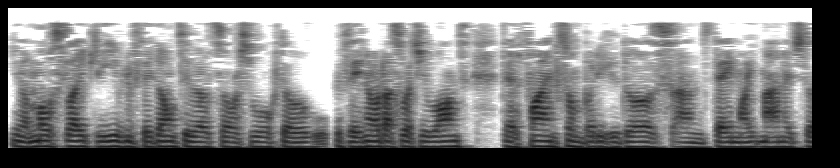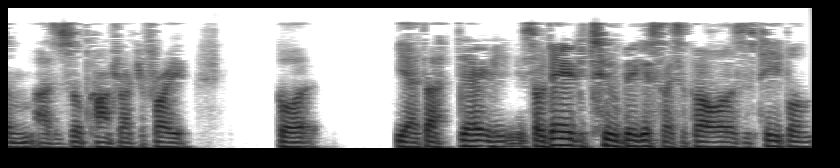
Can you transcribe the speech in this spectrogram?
you know, most likely, even if they don't do outsourced work, though, if they know that's what you want, they'll find somebody who does and they might manage them as a subcontractor for you. But yeah, that they're, so they're the two biggest, I suppose, is people,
